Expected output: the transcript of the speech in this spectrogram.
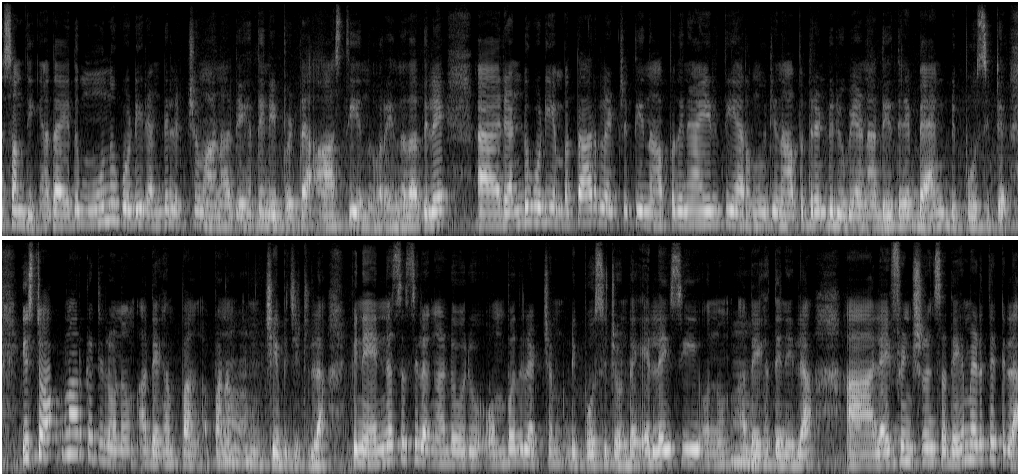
സംതിങ് അതായത് മൂന്ന് കോടി രണ്ട് ലക്ഷമാണ് അദ്ദേഹത്തിന്റെ ഇപ്പോഴത്തെ ആസ്തി എന്ന് പറയുന്നത്. അതിലെ രണ്ട് കോടി എൺപത്തി ആറ് ലക്ഷത്തി നാൽപ്പതിനായിരത്തി അറുന്നൂറ്റി നാൽപ്പത്തിരണ്ട് രൂപയാണ് അദ്ദേഹത്തിന്റെ ബാങ്ക് ഡിപ്പോസിറ്റ് ഈ സ്റ്റോക്ക് മാർക്കറ്റിലൊന്നും അദ്ദേഹം പണം നിക്ഷേപിച്ചിട്ടില്ല. പിന്നെ എൻ എസ് എസിൽ എങ്ങാണ്ട് ഒരു ഒമ്പത് ലക്ഷം ഡിപ്പോസിറ്റ് ഉണ്ട്. എൽ ഐ സി ഒന്നും അദ്ദേഹത്തിനില്ല. ലൈഫ് ഇൻഷുറൻസ് അദ്ദേഹം എടുത്തിട്ടില്ല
